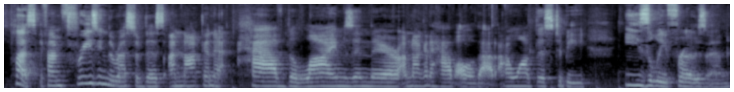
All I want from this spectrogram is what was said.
Plus, if I'm freezing the rest of this, I'm not gonna have the limes in there. I'm not gonna have all of that. I want this to be easily frozen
